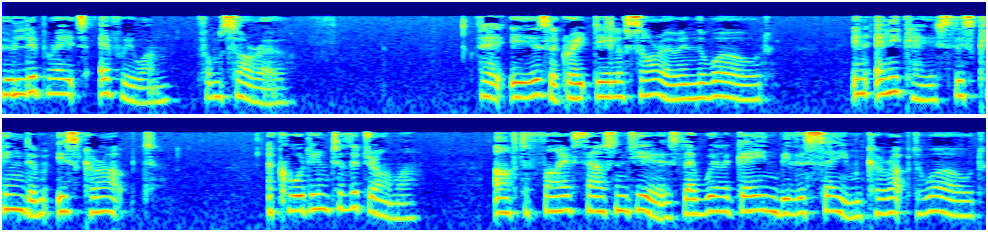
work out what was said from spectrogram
who liberates everyone from sorrow. There is a great deal of sorrow in the world. In any case, this kingdom is corrupt. According to the drama, after 5,000 years there will again be the same corrupt world.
